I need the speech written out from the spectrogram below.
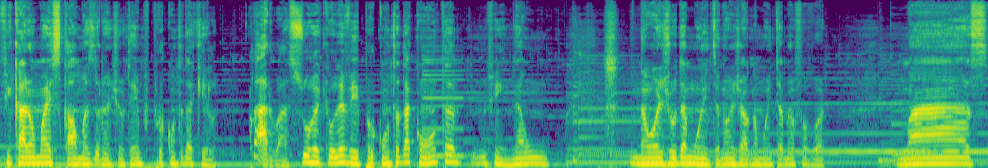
ficaram mais calmas durante um tempo por conta daquilo. Claro, a surra que eu levei por conta da conta, enfim, não não ajuda muito, não joga muito a meu favor. Mas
